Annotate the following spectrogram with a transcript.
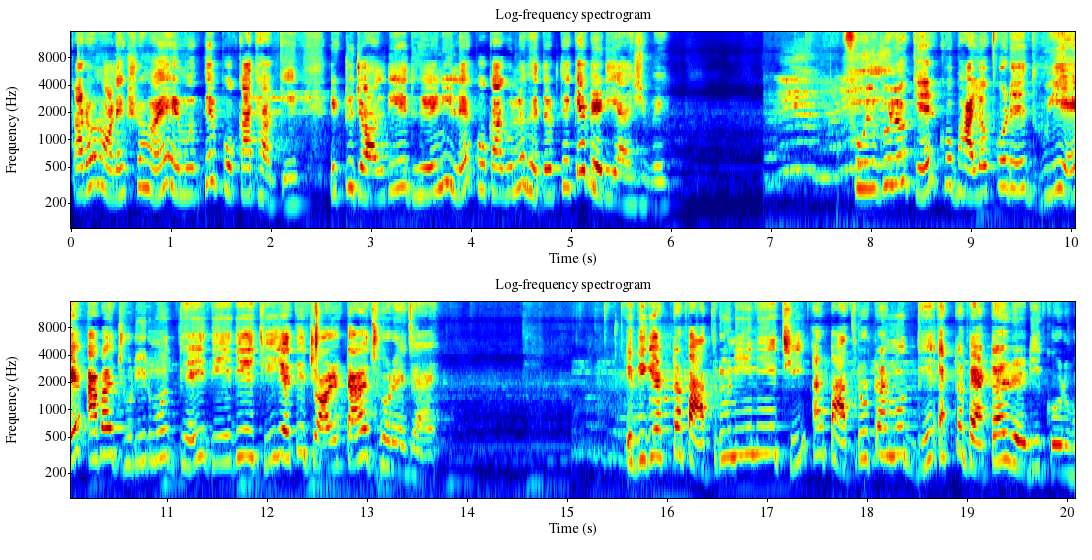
কারণ অনেক সময় এর মধ্যে পোকা থাকে। একটু জল দিয়ে ধুয়ে নিলে পোকাগুলো ভেতর থেকে বেরিয়ে আসবে। ফুলগুলোকে খুব ভালো করে ধুয়ে আবার ঝুড়ির মধ্যেই দিয়ে দিয়েছি যাতে জলটা ঝরে যায়। এদিকে একটা পাত্র নিয়ে নিয়েছি আর পাত্রটার মধ্যে একটা ব্যাটার রেডি করব।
